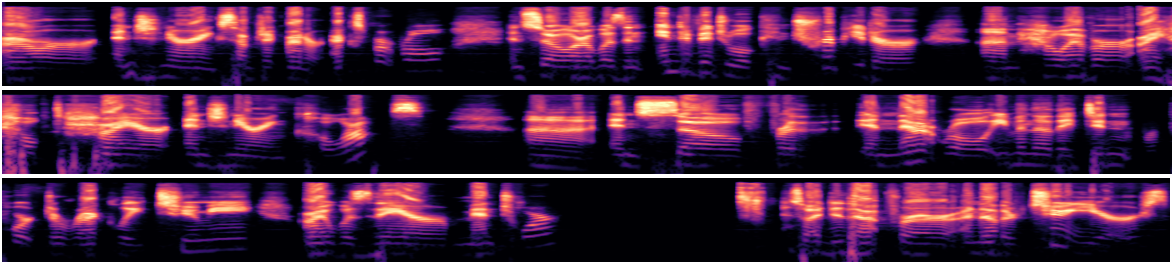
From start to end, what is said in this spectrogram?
our engineering subject matter expert role. And so I was an individual contributor. Um, however, I helped hire engineering co ops. Uh, and so for in that role, even though they didn't report directly to me, I was their mentor. So I did that for another two years.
